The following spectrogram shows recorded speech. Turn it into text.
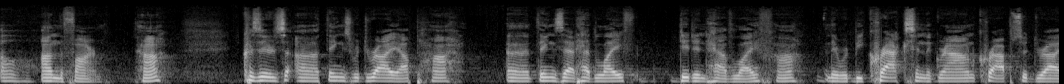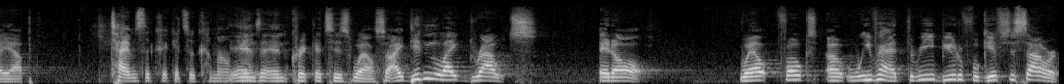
Oh, on the farm, huh? Because there's uh, things would dry up, huh? Uh, things that had life didn't have life, huh? There would be cracks in the ground, crops would dry up, times the crickets would come out and, then. and crickets as well. So I didn't like droughts at all. Well, folks, uh, we've had three beautiful gifts this hour,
